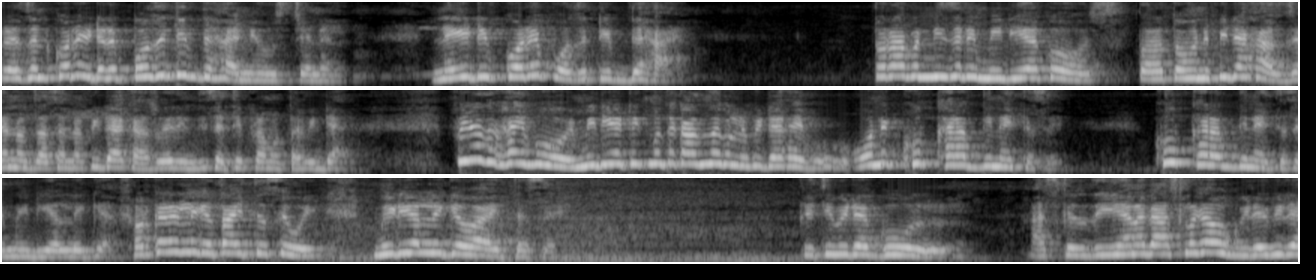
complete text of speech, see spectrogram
প্রেজেন্ট করে, এটারে পজিটিভ দেখায় নিউজ চ্যানেল নেগেটিভ করে পজিটিভ দেখায়। তোরা আবার নিজের মিডিয়া কোস। তোরা তো মানে ফিডা খাস, যেন যাচ্ছে না ফিডা খাস। ওই দিন দিছে তীব্রামতা ফিডা। ফিডা তো খাইবো মিডিয়া ঠিক মতো কাজ না করলে ফিডা খাইবো। অনেক খুব খারাপ দিন আইতেছে। খুব খারাপ দিন আইতেছে মিডিয়ার লেগে। সরকারের লেগে তো আইতেছে ওই, মিডিয়ার লেগেও আইতেছে। পৃথিবীটা গোল। আজকে যদি ইহানা গাছ লাগাও, ঘুরে ফিরে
